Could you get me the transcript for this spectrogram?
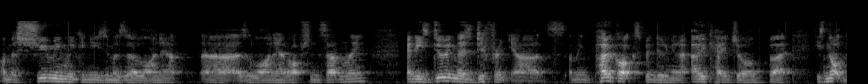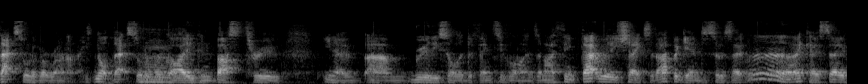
I'm assuming we can use him as a line out uh, as a line out option suddenly, and he's doing those different yards. I mean, Pocock's been doing an okay job, but he's not that sort of a runner. He's not that sort of a guy who can bust through. You know, um, really solid defensive lines, and I think that really shakes it up again to sort of say, oh, okay, so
